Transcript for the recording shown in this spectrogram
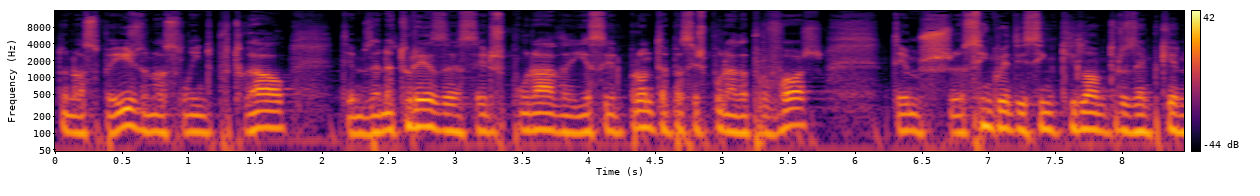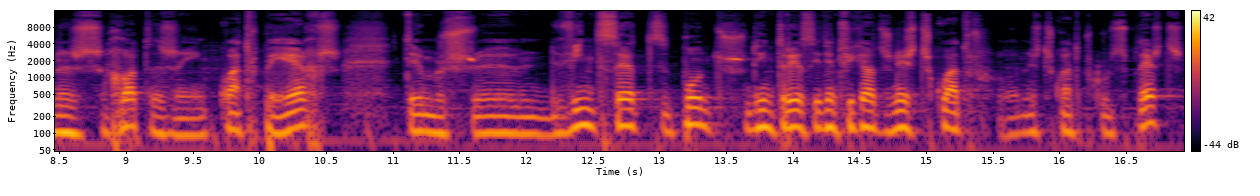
do nosso país, do nosso lindo Portugal. Temos a natureza a ser explorada e a ser pronta para ser explorada por vós. Temos 55 km em pequenas rotas, em 4 PRs. Temos 27 eh, pontos de interesse identificados nestes quatro, nestes quatro percursos pedestres.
